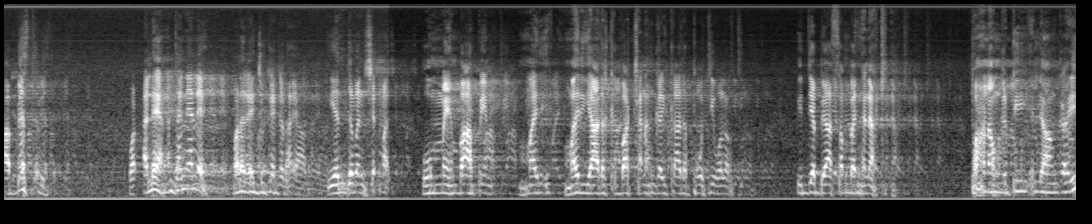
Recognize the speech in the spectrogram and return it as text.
അഭ്യസ്തമില്ല അല്ലേ? അങ്ങനെ തന്നെയല്ലേ? വളരെ എഡ്യൂക്കേറ്റഡ് ആയ എന്ത് മനുഷ്യന്മാർ. ഉമ്മയും ബാപ്പയും മരി മര്യാദയ്ക്ക് ഭക്ഷണം കഴിക്കാതെ പോറ്റി വളർത്തി. വിദ്യാഭ്യാസം സമ്പന്നനാക്കി പണം കിട്ടി എല്ലാം കഴി.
